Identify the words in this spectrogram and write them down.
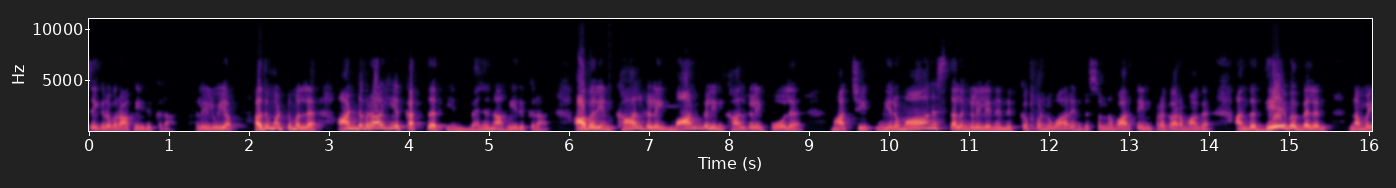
செய்கிறவராக இருக்கிறார். அலையிலுயா அது மட்டுமல்ல ஆண்டவராகிய கத்தர் என் பலனாக இருக்கிறார். அவர் என் கால்களை மான்களின் கால்களைப் போல மாற்றி உயரமான ஸ்தலங்களில் என்னை நிற்க பண்ணுவார் என்று சொன்ன வார்த்தையின் பிரகாரமாக அந்த தேவ பலன் நம்மை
